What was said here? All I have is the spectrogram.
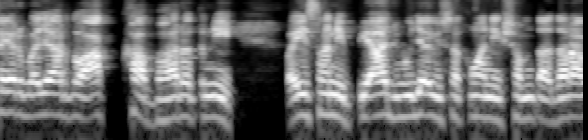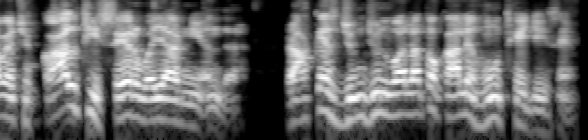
શેર બજાર તો આખા ભારતની પૈસાની પ્યાજ બુજાવી શકવાની ક્ષમતા ધરાવે છે કાલથી શેર બજારની અંદર. રાકેશ ઝુંઝુનવાલા તો કાલે હું થઈ જઈશ એમ.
